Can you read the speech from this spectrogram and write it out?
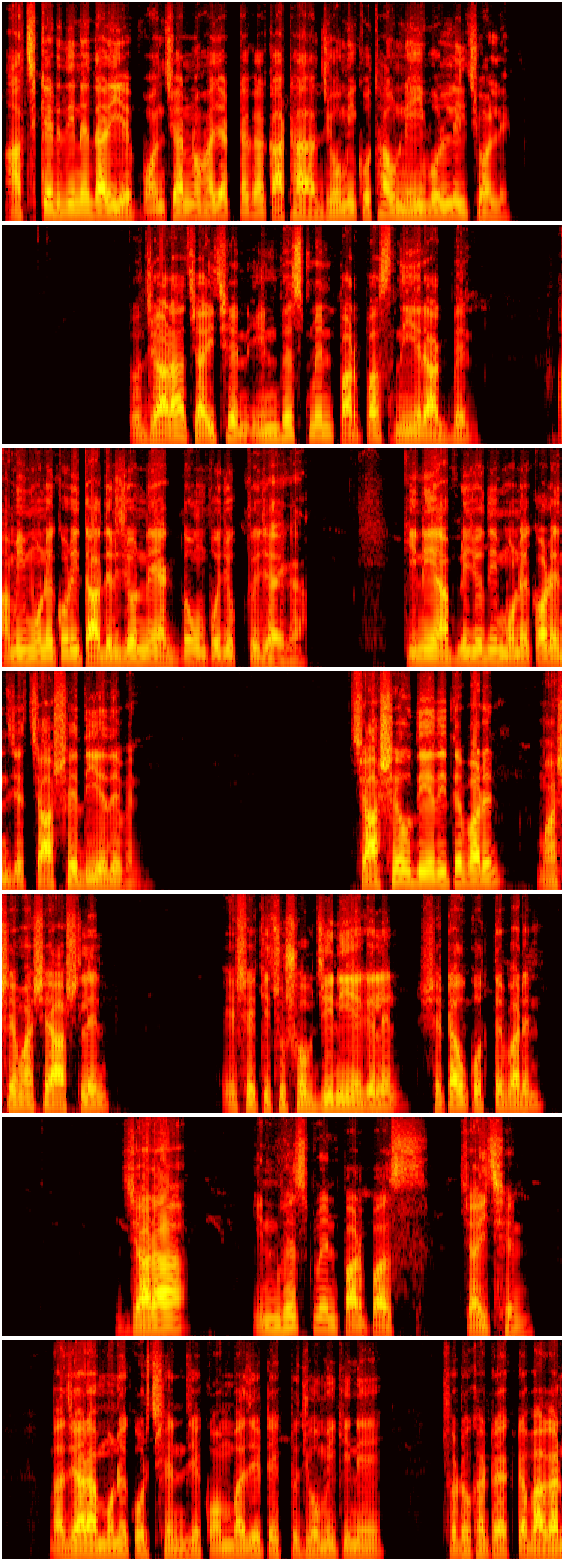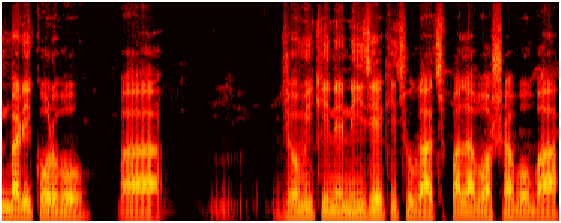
আজকের দিনে দাঁড়িয়ে পঞ্চান্ন হাজার টাকা কাঠা জমি কোথাও নেই বললেই চলে। তো যারা চাইছেন ইনভেস্টমেন্ট পারপাস নিয়ে রাখবেন, আমি মনে করি তাদের জন্য একদম উপযুক্ত জায়গা। কিনে আপনি যদি মনে করেন যে চাষে দিয়ে দেবেন, চাষেও দিয়ে দিতে পারেন, মাসে মাসে আসলেন, এসে কিছু সবজি নিয়ে গেলেন, সেটাও করতে পারেন। যারা ইনভেস্টমেন্ট পারপাস চাইছেন বা যারা মনে করছেন যে কম বাজেটে একটু জমি কিনে ছোটোখাটো একটা বাগান বাড়ি করব বা জমি কিনে নিজে কিছু গাছপালা বসাবো বা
